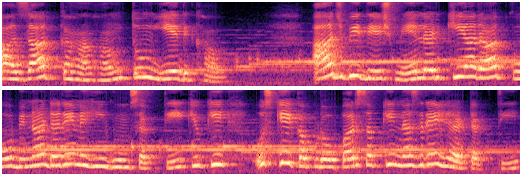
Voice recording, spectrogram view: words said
आज़ाद कहाँ हम, तुम ये दिखाओ। आज भी देश में लड़कियाँ रात को बिना डरे नहीं घूम सकती, क्योंकि उसके कपड़ों पर सबकी नज़रें है अटकती।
